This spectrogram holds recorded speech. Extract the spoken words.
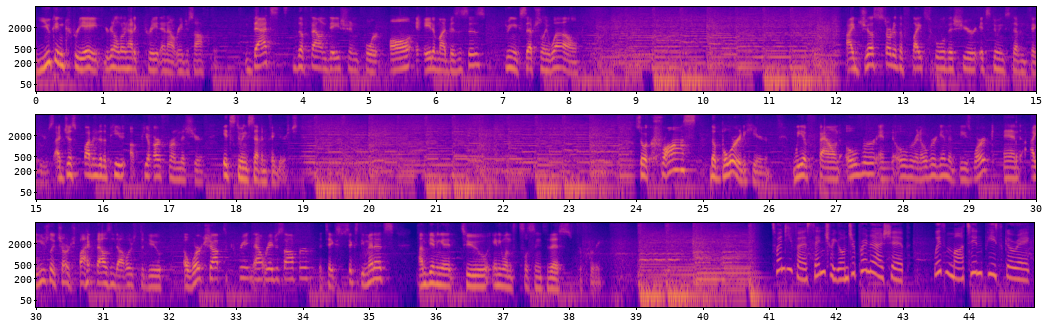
You can create, you're going to learn how to create an outrageous offer. That's the foundation for all eight of my businesses doing exceptionally well. I just started the flight school this year. It's doing seven figures. I just bought into the P- uh, PR firm this year. It's doing seven figures. So, across the board here, we have found over and over and over again that these work. And I usually charge $5,000 to do a workshop to create an outrageous offer. It takes 60 minutes. I'm giving it to anyone that's listening to this for free. 21st Century Entrepreneurship with Martin Piskarik.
